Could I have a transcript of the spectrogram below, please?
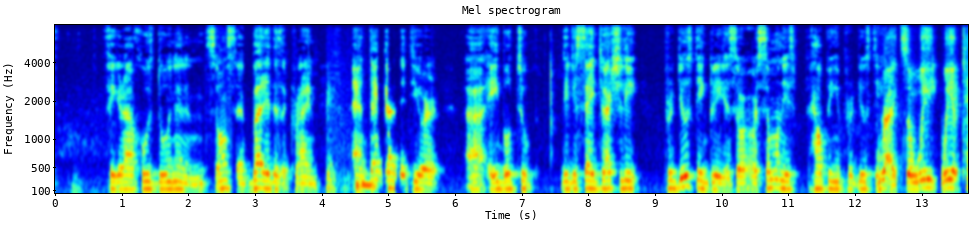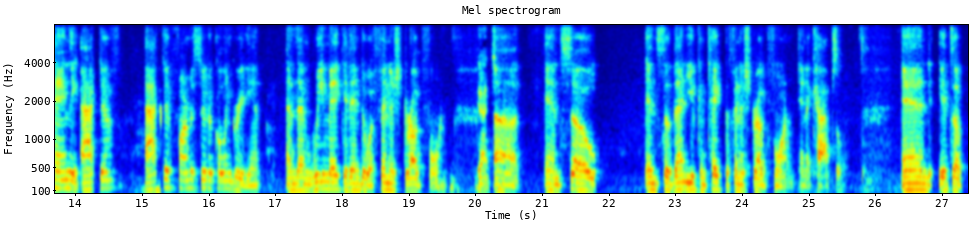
figure out who's doing it and so on. But it is a crime, and thank God that you are uh, able to. Did you say to actually produce the ingredients, or, or someone is helping you produce the? Right. So we we obtain the active active pharmaceutical ingredient, and then we make it into a finished drug form. Gotcha. Uh, and so and so then you can take the finished drug form in a capsule and it's a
